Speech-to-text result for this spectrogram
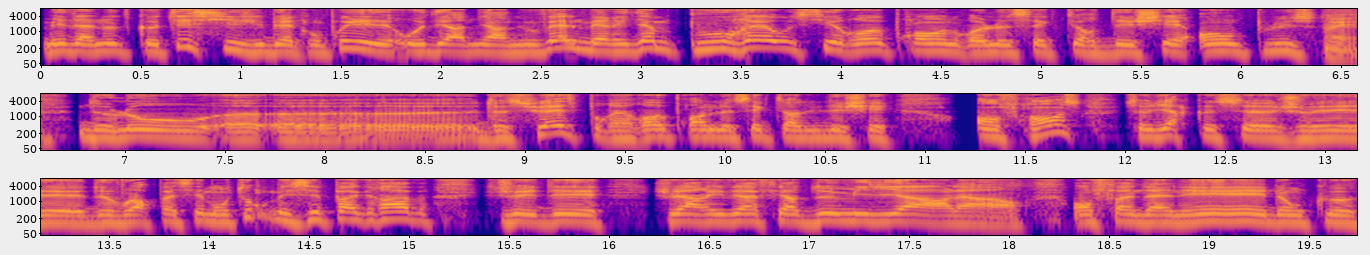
Mais d'un autre côté, si j'ai bien compris, aux dernières nouvelles, Meridiam pourrait aussi reprendre le secteur déchets en plus de l'eau euh, euh, de Suez, pourrait reprendre le secteur du déchet en France. Ça veut dire que je vais devoir passer mon tour, mais c'est pas grave. Je vais, des, je vais arriver à faire 2 milliards là en, en fin d'année, donc euh,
